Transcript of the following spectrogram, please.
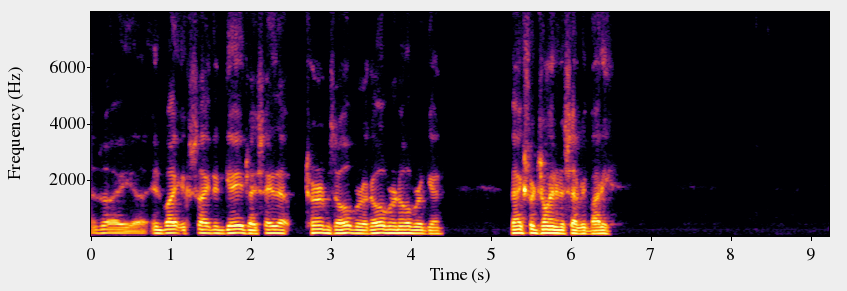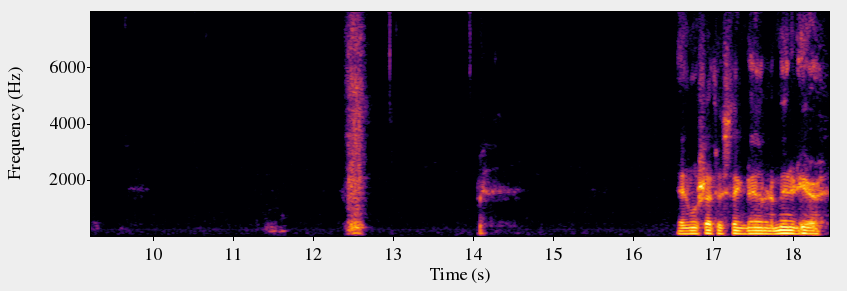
As I uh, invite, excite, engage, I say that terms over and over and over again. Thanks for joining us, everybody. And we'll shut this thing down in a minute here.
